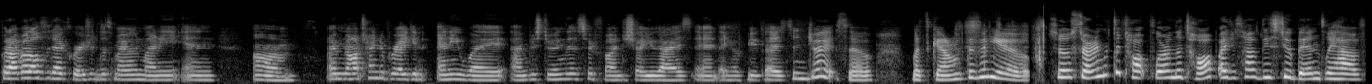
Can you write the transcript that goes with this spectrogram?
But I bought all the decorations with my own money and um, I'm not trying to brag in any way. I'm just doing this for fun to show you guys and I hope you guys enjoy it. So let's get on with the video. So starting with the top floor on the top, I just have these two bins. I have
